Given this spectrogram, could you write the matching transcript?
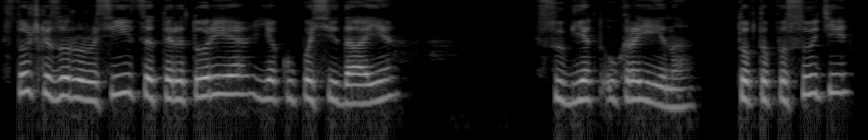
З точки зору Росії, це територія, яку посідає суб'єкт Україна. Тобто, по суті,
